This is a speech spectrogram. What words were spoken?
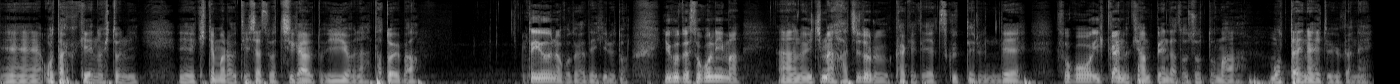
えー、オタク系の人に、えー、着てもらう T シャツは違うというような、例えば、というようなことができるということで、そこに今、あの、1枚8ドルかけて作ってるんで、そこを1回のキャンペーンだとちょっとまあ、もったいないというかね、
